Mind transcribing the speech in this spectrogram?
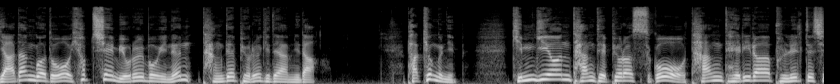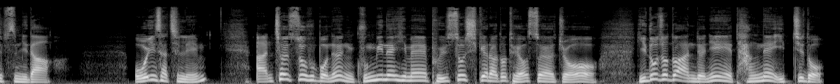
야당과도 협치의 묘를 보이는 당대표를 기대합니다. 박형근님, 김기현 당 대표라 쓰고 당 대리라 불릴 듯 싶습니다. 5247님, 안철수 후보는 국민의힘의 불쏘시개라도 되었어야죠. 이도저도 안 되니 당내 입지도,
